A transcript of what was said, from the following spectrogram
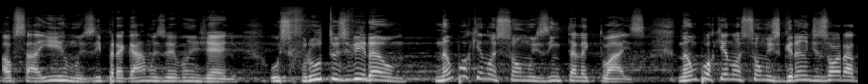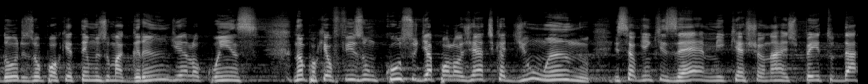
ao sairmos e pregarmos o Evangelho, os frutos virão não porque nós somos intelectuais, não porque nós somos grandes oradores ou porque temos uma grande eloquência, não porque eu fiz um curso de apologética de um ano, e se alguém quiser me questionar a respeito da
